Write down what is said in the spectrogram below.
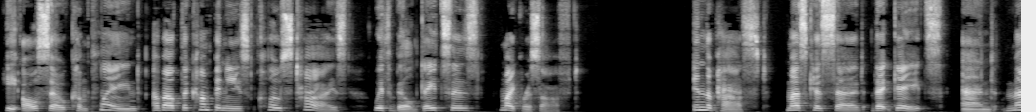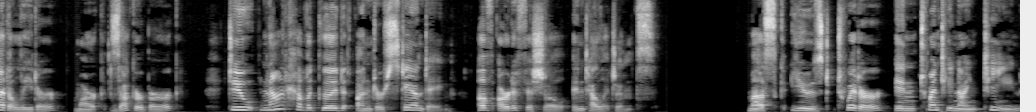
He also complained about the company's close ties with Bill Gates's Microsoft. In the past, Musk has said that Gates and Meta leader Mark Zuckerberg do not have a good understanding of artificial intelligence. Musk used Twitter in 2019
